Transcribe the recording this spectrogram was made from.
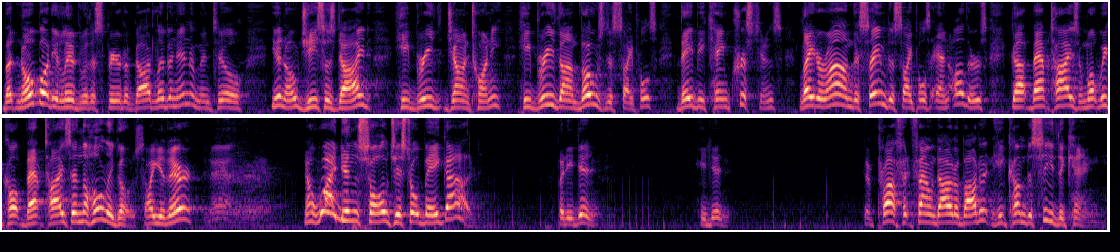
But nobody lived with the Spirit of God living in them until, you know, Jesus died. He breathed, John 20, he breathed on those disciples. They became Christians. Later on, the same disciples and others got baptized in what we call baptized in the Holy Ghost. Are you there? Amen. Now, why didn't Saul just obey God? But he didn't. He didn't. The prophet found out about it and he come to see the king.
